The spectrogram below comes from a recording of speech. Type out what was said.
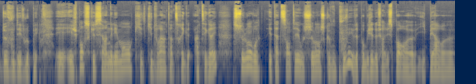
de vous développer. Et, je pense que c'est un élément qui, devrait être intégré selon votre état de santé ou selon ce que vous pouvez. Vous n'êtes pas obligé de faire du sport euh, hyper, euh,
